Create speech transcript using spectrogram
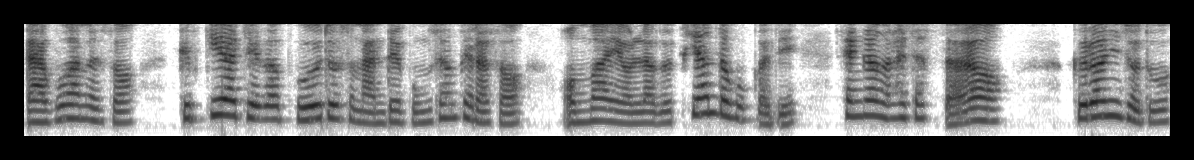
라고 하면서 급기야 제가 보여줘선 안 될 몸 상태라서 엄마의 연락을 피한다고까지 생각을 하셨어요. 그러니 저도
